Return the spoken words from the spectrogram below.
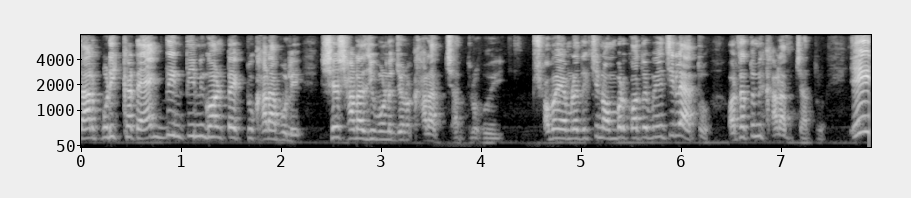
তার পরীক্ষাটা একদিন তিন ঘণ্টা একটু খারাপ হলে সে সারা জীবনের জন্য খারাপ ছাত্র হই সবাই আমরা দেখছি নম্বর কত পেয়েছিলে? এত। অর্থাৎ তুমি খারাপ ছাত্র। এই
